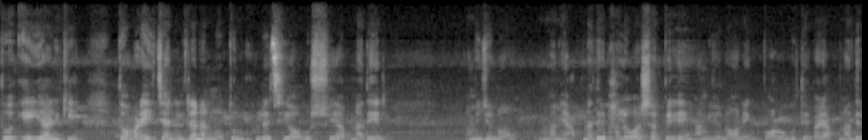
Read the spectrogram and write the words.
তো এই আর কি। তো আমার এই চ্যানেলটা না নতুন খুলেছি, অবশ্যই আপনাদের আমি যেন মানে আপনাদের ভালোবাসা পেলে আমি যেন অনেক বড় হতে পারি। আপনাদের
